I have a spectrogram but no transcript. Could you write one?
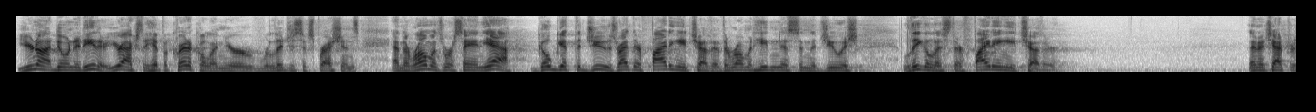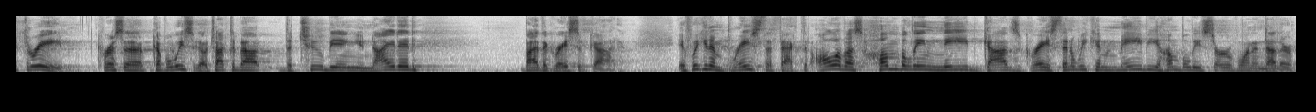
you're not doing it either. You're actually hypocritical in your religious expressions. And the Romans were saying, yeah, go get the Jews, right? They're fighting each other. The Roman hedonists and the Jewish legalists, they're fighting each other. Then in chapter 3, Carissa, a couple weeks ago, talked about the two being united by the grace of God if we can embrace the fact that all of us humbly need God's grace, then we can maybe humbly serve one another.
